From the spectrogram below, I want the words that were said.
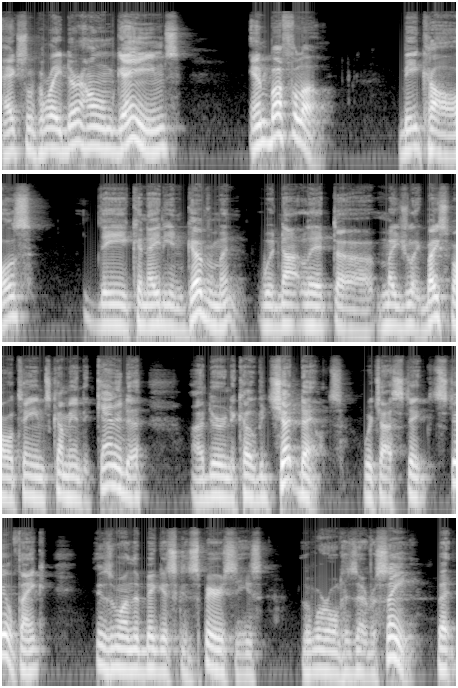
actually played their home games in Buffalo because the Canadian government would not let uh, Major League Baseball teams come into Canada uh, during the COVID shutdowns, which I st- still think is one of the biggest conspiracies the world has ever seen. But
